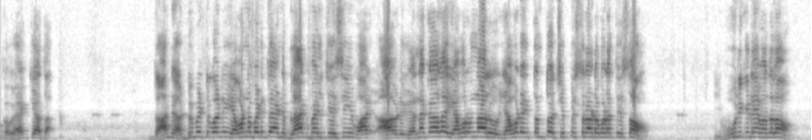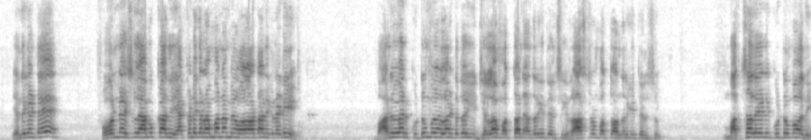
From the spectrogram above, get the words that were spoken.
ఒక వ్యాఖ్యాత. దాన్ని అడ్డు పెట్టుకొని ఎవరిని పడితే ఆయన్ని బ్లాక్ మెయిల్ చేసి వా ఆవిడ వెనకాల ఎవరున్నారు ఎవడ ఇతనితో చెప్పిస్తున్నాడో కూడా తీస్తాం. ఊరికినే వదలం. ఎందుకంటే ఫోర్ నెక్స్ట్ ల్యాబ్కి కాదు ఎక్కడికి రమ్మన్నా మేము వదలటానికి రెడీ. భానుగారి కుటుంబం ఎలాంటిదో ఈ జిల్లా మొత్తాన్ని అందరికీ తెలుసు ఈ రాష్ట్రం మొత్తం అందరికీ తెలుసు. మచ్చలేని కుటుంబం అది.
